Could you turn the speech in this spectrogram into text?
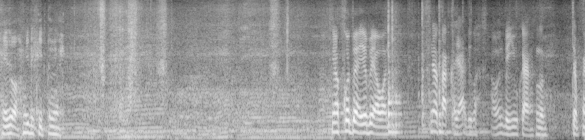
ไอ้ตัวมีแต่ผิดตรงไหนเนี่ยกดไปจะไปเอาอันเนี่ยตักขยะดีกว่า เอามันไปอยู่กลางถนนจับไง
